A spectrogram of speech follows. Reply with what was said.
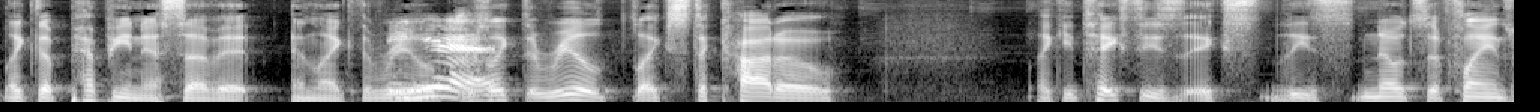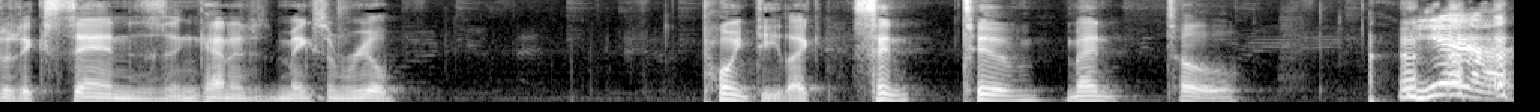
like the peppiness of it, and like the real, Yeah. there's like the real like staccato. Like he takes these ex, these notes that Flans would extends and kind of makes them real pointy, like sentimental. Yeah,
